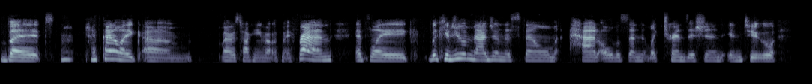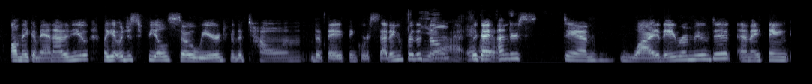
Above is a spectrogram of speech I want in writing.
but it's kind of like um I was talking about with my friend, it's like, but could you imagine this film had all of a sudden it like transitioned into I'll make a man out of you? Like it would just feel so weird for the tone that they think we're setting for the yeah, film. Like I understand why they removed it, and I think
